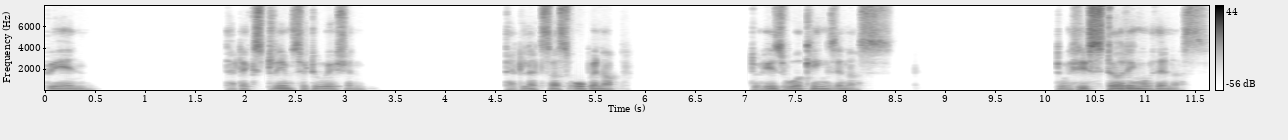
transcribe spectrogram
pain that extreme situation that lets us open up to His workings in us, to His stirring within us.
